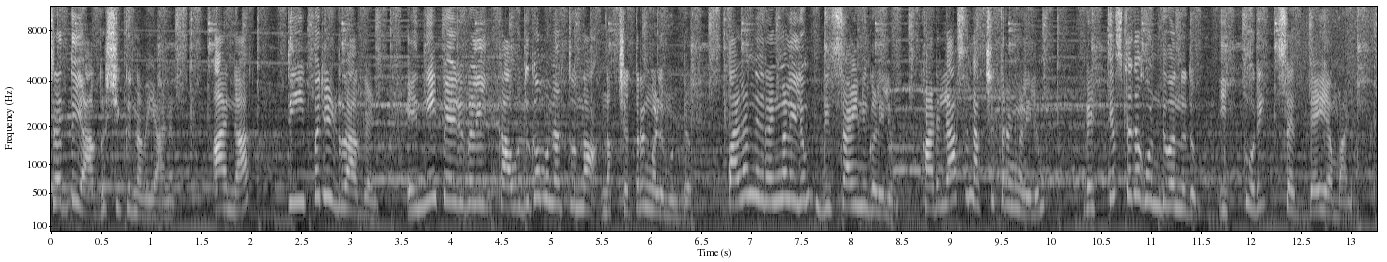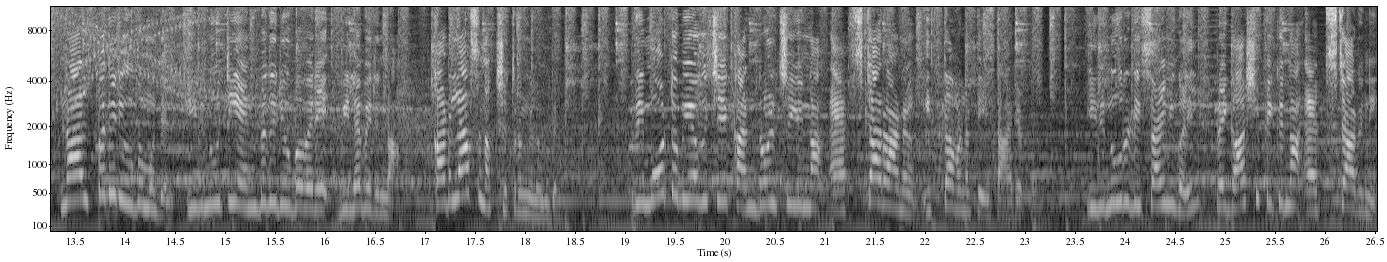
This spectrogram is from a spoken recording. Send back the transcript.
ശ്രദ്ധയാകർഷിക്കുന്നവയാണ്. അനാർ തീപ്പരി ഡ്രാഗൺ എന്നീ പേരുകളിൽ കൗതുകമുണർത്തുന്ന നക്ഷത്രങ്ങളുമുണ്ട്. പല നിറങ്ങളിലും ഡിസൈനുകളിലും കടലാസ നക്ഷത്രങ്ങളിലും വ്യത്യസ്തത കൊണ്ടുവന്നതും ഇക്കുറി ശ്രദ്ധേയമാണ്. നാൽപ്പത് രൂപ മുതൽ ഇരുന്നൂറ്റി എൺപത് രൂപ വരെ വില വരുന്ന കടലാസ നക്ഷത്രങ്ങളുണ്ട്. റിമോട്ട് ഉപയോഗിച്ച് കൺട്രോൾ ചെയ്യുന്ന ആപ്പ് സ്റ്റാർ ആണ് ഇത്തവണത്തെ താരം. ഇരുന്നൂറ് ഡിസൈനുകളിൽ പ്രകാശിപ്പിക്കുന്ന ആപ്പ് സ്റ്റാറിന്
